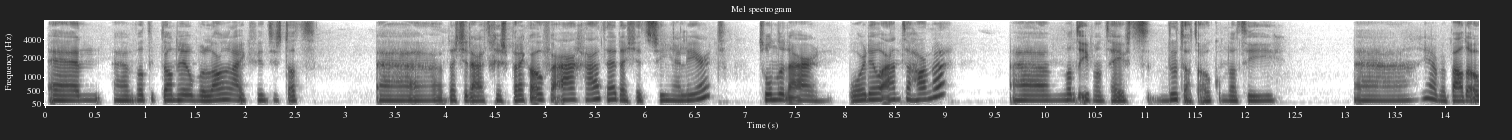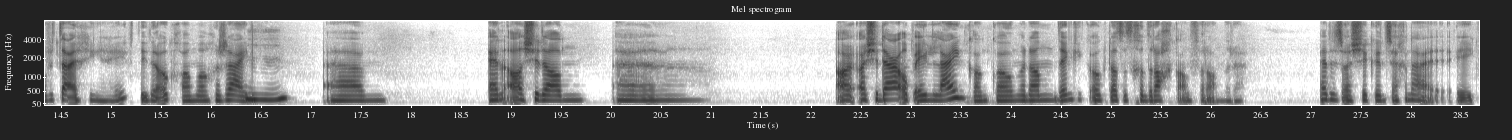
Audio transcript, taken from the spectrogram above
En eh, wat ik dan heel belangrijk vind, is dat, eh, dat je daar het gesprek over aangaat. Hè, dat je het signaleert, zonder daar een oordeel aan te hangen. Ehm, want iemand heeft, doet dat ook omdat hij eh, ja, bepaalde overtuigingen heeft, die er ook gewoon mogen zijn. Mhm. Ehm, en als je dan, als je daar op één lijn kan komen, dan denk ik ook dat het gedrag kan veranderen. Dus als je kunt zeggen, nou, ik,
